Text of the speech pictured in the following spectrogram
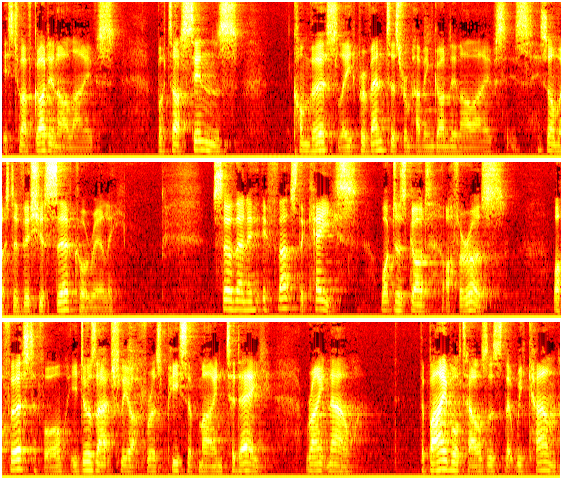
is to have God in our lives. But our sins, conversely, prevent us from having God in our lives. It's, it's almost a vicious circle, really. So then, if that's the case, what does God offer us? Well, first of all, He does actually offer us peace of mind today, right now. The Bible tells us that we can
